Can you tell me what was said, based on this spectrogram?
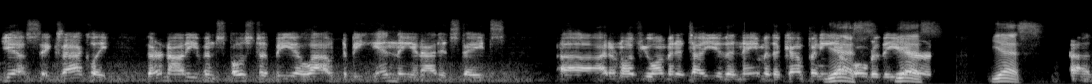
Yes, exactly. They're not even supposed to be allowed to be in the United States. Uh, I don't know if you want me to tell you the name of the company yes, over the yes, air. Yes. Yes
